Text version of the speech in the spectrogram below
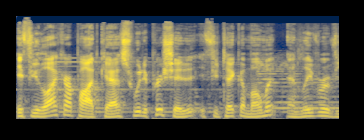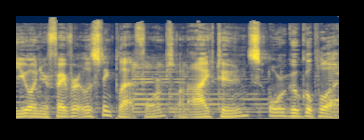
If you like our podcast, we'd appreciate it if you take a moment and leave a review on your favorite listening platforms on iTunes or Google Play.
